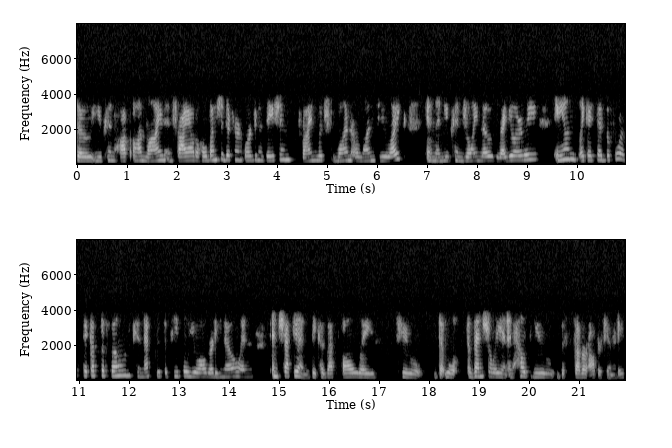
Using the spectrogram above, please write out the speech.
So you can hop online and try out a whole bunch of different organizations, find which one or ones you like, and then you can join those regularly. And like I said before, pick up the phone, connect with the people you already know and, and check in because that's always to that will eventually and, and help you discover opportunities.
